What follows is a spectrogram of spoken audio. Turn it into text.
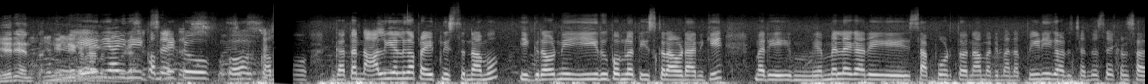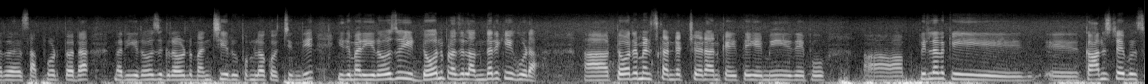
Area ఇది కంప్లీట్ గత నాలుగేళ్ళుగా ప్రయత్నిస్తున్నాము ఈ గ్రౌండ్ని ఈ రూపంలో తీసుకురావడానికి. మరి ఎమ్మెల్యే గారి సపోర్ట్తోన మరి మన పీడీ గారు చంద్రశేఖర్ సార్ సపోర్ట్తోన మరి ఈరోజు గ్రౌండ్ మంచి రూపంలోకి వచ్చింది. ఇది మరి ఈరోజు ఈ డోన్ ప్రజలందరికీ కూడా టోర్నమెంట్స్ కండక్ట్ చేయడానికి అయితే ఏమి రేపు పిల్లలకి కానిస్టేబుల్స్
